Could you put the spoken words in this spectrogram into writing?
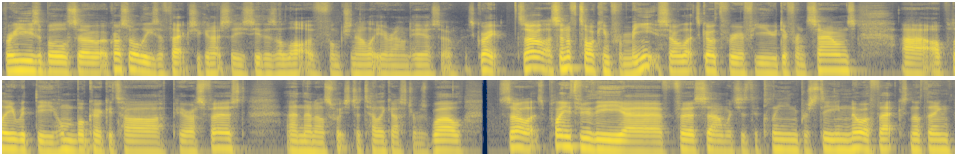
very usable. So across all these effects, you can actually see there's a lot of functionality around here. So it's great. So that's enough talking from me. So let's go through a few different sounds. Uh, I'll play with the humbucker guitar PRS first, and then I'll switch to Telecaster as well. So let's play through the uh, first sound, which is the clean, pristine, no effects, nothing.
